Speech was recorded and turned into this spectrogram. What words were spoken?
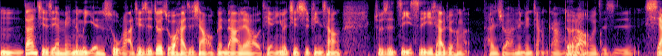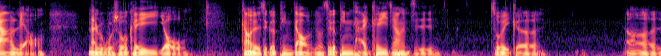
嗯，但其实也没那么严肃啦。其实最主要还是想要跟大家聊聊天，因为其实平常就是自己私底下就很很喜欢那边讲干话或者是瞎聊。那如果说可以有刚好有这个频道，有这个平台，可以这样子做一个呃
